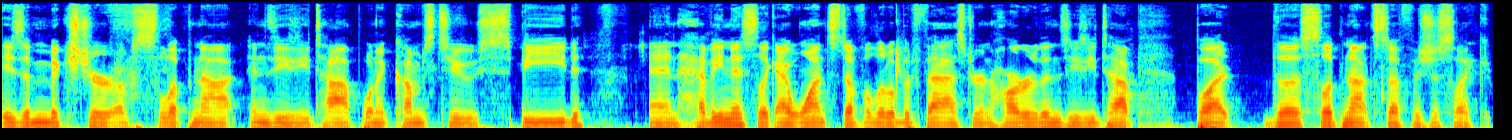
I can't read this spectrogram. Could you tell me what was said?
is a mixture of Slipknot and ZZ Top when it comes to speed and heaviness. Like I want stuff a little bit faster and harder than ZZ Top, but the Slipknot stuff is just like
